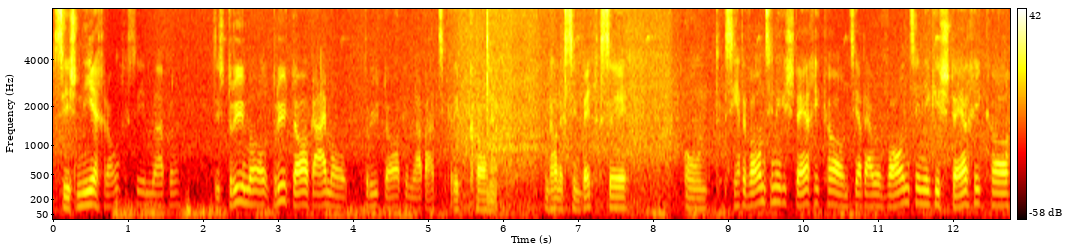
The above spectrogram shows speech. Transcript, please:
Sie war nie krank im Leben. Sie ist dreimal, drei Tage, einmal drei Tage im Leben hat sie Grippe gehabt. Und dann habe ich sie im Bett gesehen. Und sie hat eine wahnsinnige Stärke gehabt. Und sie hat auch eine wahnsinnige Stärke gehabt,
